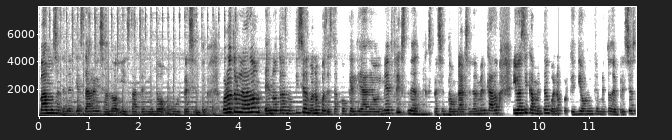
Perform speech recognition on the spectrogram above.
vamos a tener que estar revisando y estar teniendo muy presente. Por otro lado, en otras noticias, bueno, pues destacó que el día de hoy Netflix, Netflix presentó un alza en el mercado y básicamente, bueno, porque dio un incremento de precios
